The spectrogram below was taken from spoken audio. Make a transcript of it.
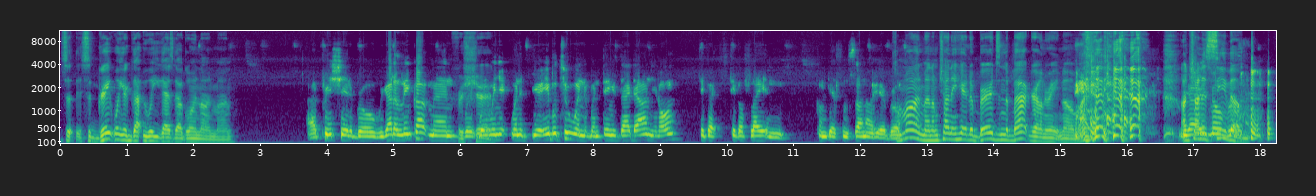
It's a, it's a great what you got what you guys got going on, man. I appreciate it, bro. We gotta link up, man. For when, sure. When, you when you're able to, when when things die down, you know, take a take a flight and come get some sun out here, bro. Come on, man. I'm trying to hear the birds in the background right now, man. I'm trying to know, see bro. them.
